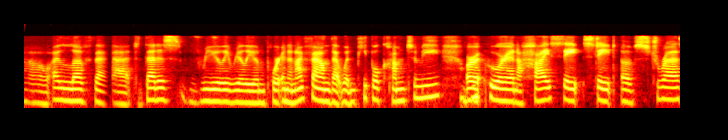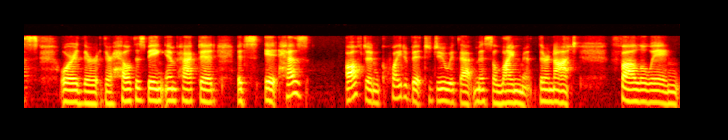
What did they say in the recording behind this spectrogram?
Oh, I love that. That is really, really important. And I found that when people come to me mm-hmm. or who are in a high state state of stress or their their health is being impacted, it's it has often quite a bit to do with that misalignment. They're not following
